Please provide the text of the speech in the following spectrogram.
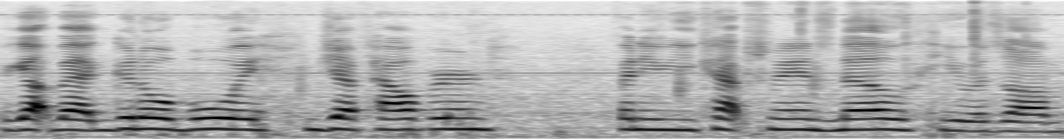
We got back good old boy Jeff Halpern. If any of you Caps fans know, he was um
